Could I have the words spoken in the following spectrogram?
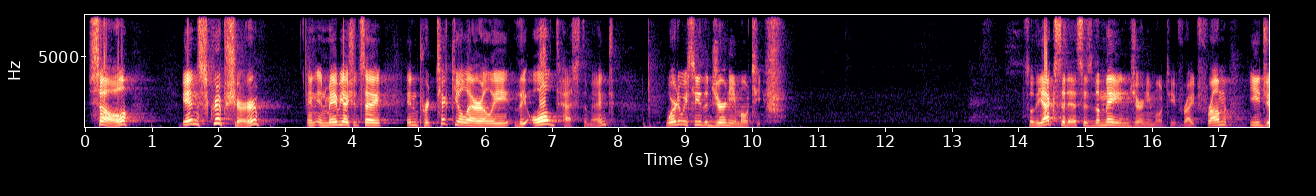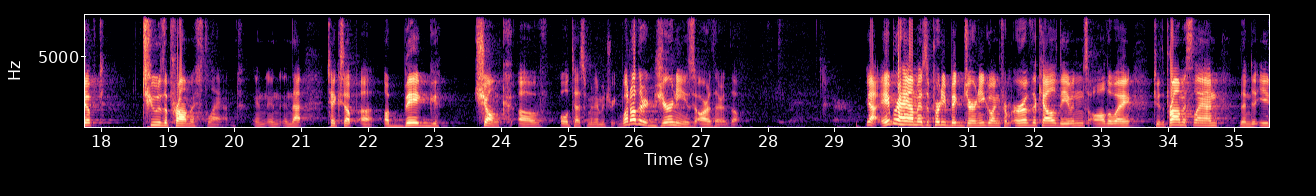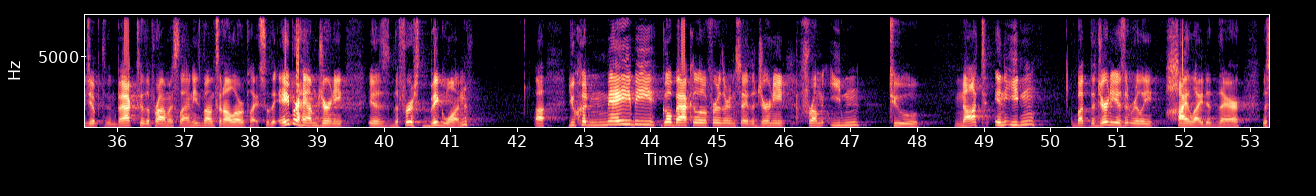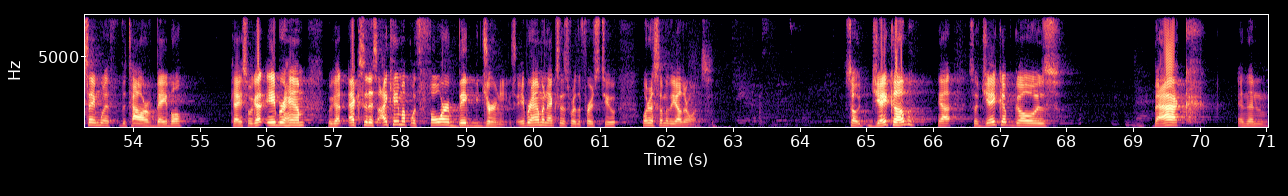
So, in Scripture, and, and maybe I should say, in particularly the Old Testament, where do we see the journey motif? So the Exodus is the main journey motif, right? From Egypt to the promised land. And, and, and that takes up a, a big chunk of Old Testament imagery. What other journeys are there, though? Yeah, Abraham is a pretty big journey going from Ur of the Chaldeans all the way to the promised land, then to Egypt, then back to the promised land. He's bouncing all over the place. So the Abraham journey is the first big one. Uh, you could maybe go back a little further and say the journey from Eden to not in Eden, but the journey isn't really highlighted there. The same with the Tower of Babel. Okay, so we got Abraham, we got Exodus. I came up with four big journeys. Abraham and Exodus were the first two. What are some of the other ones? So Jacob, yeah, so Jacob goes back and then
